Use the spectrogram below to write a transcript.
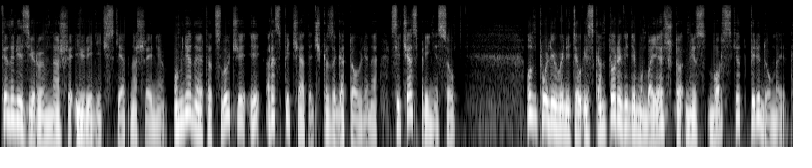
финализируем наши юридические отношения. У меня на этот случай и распечаточка заготовлена. Сейчас принесу». Он пулей вылетел из конторы, видимо, боясь, что мисс Борскет передумает.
